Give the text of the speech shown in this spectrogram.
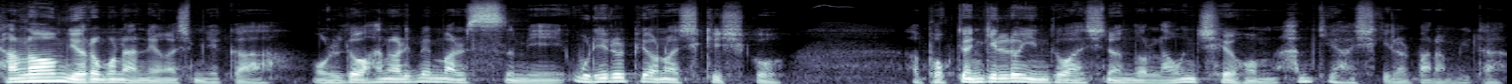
샬롬 여러분 안녕하십니까? 오늘도 하나님의 말씀이 우리를 변화시키시고 복된 길로 인도하시는 놀라운 체험 함께 하시기를 바랍니다.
